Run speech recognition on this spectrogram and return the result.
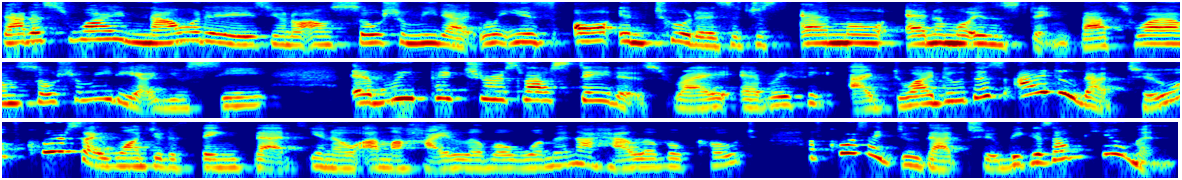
that is why nowadays, you know, on social media, it's all intuitive. It's just animal animal instinct. That's why on social media you see every picture is about status, right? Everything. I do. I do this. I do that too. Of course, I want you to think that you know I'm a high level woman, a high level coach. Of course, I do that too because I'm human.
